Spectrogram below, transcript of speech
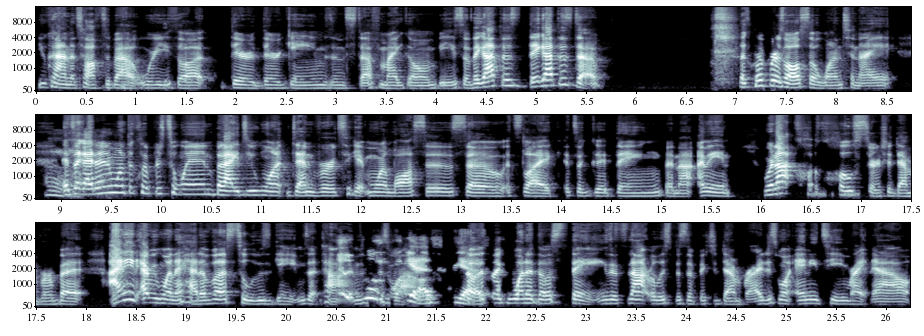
you kind of talked about where you thought their their games and stuff might go and be. So they got this, they got this dub. The Clippers also won tonight. It's like I didn't want the Clippers to win, but I do want Denver to get more losses. So it's like it's a good thing, but not. I mean, we're not cl- mm-hmm. closer to Denver, but I need everyone ahead of us to lose games at times as well. Yes, So it's like one of those things. It's not really specific to Denver. I just want any team right now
